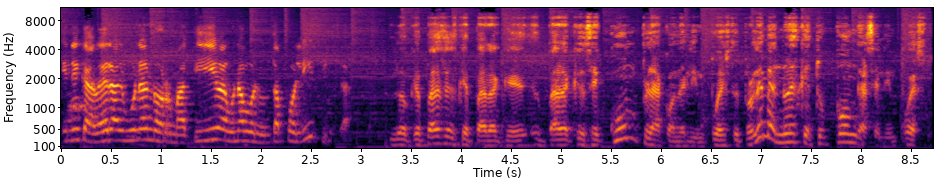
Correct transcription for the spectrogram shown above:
tiene que haber alguna normativa, una voluntad política. Lo que pasa es que para que, para que se cumpla con el impuesto, el problema no es que tú pongas el impuesto.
